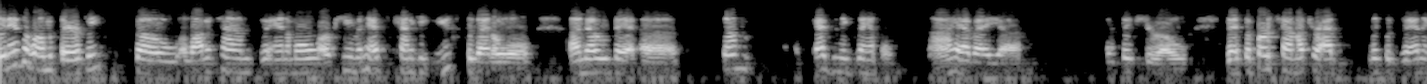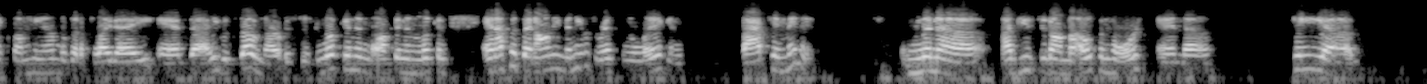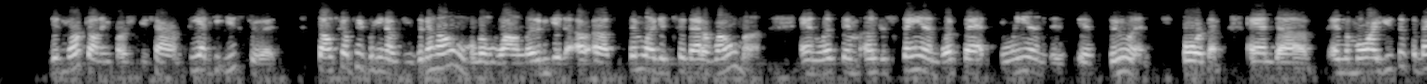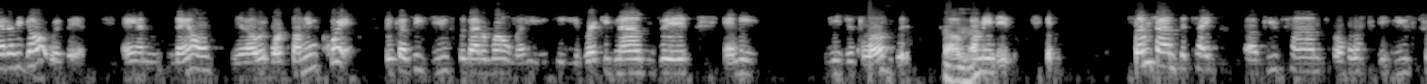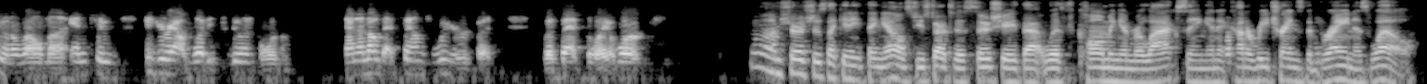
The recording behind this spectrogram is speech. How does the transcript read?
it is aromatherapy, so a lot of times the animal or human has to kind of get used to that oil. I know that uh, some, as an example, I have a uh, a six year old that the first time I tried liquid Xanax on him was at a play day, and uh, he was so nervous, just looking and walking and looking. And I put that on him, and he was resting the leg in five ten minutes. And then uh, I've used it on my open horse, and uh, he uh, didn't work on him first few times. He had to get used to it. So I'll tell people, you know, use it at home a little while, let them get uh, uh, assimilated to that aroma, and let them understand what that blend is, is doing for them. And uh, and the more I use it, the better he got with it. And now, you know, it works on him quick because he's used to that aroma. He he recognizes it, and he he just loves it. So Mhm. I mean, it, it sometimes it takes a few times for a horse to get used to an aroma and to figure out what it's doing for them. And I know that sounds weird, but but that's the way it works. Well, I'm sure it's just like anything else. You start to associate that with calming and relaxing, and it kind of retrains the brain as well.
